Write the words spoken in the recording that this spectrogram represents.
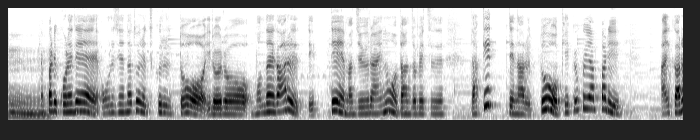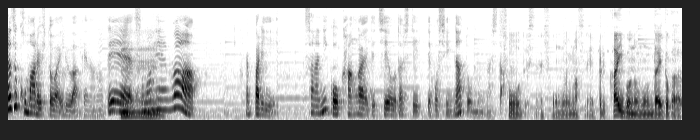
うん、やっぱりこれでオールジェンダートイレ作るといろいろ問題があるって言って、まあ、従来の男女別だけってなると結局やっぱり相変わらず困る人はいるわけなので、うんその辺はやっぱりさらにこう考えて知恵を出していってほしいなと思いました。そうですね。そう思いますね。やっぱり介護の問題とか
